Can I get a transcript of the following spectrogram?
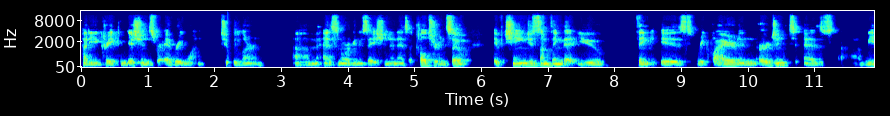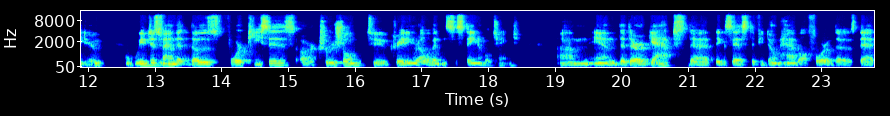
How do you create conditions for everyone to learn um, as an organization and as a culture? And so, if change is something that you think is required and urgent, as uh, we do, we've just found that those four pieces are crucial to creating relevant and sustainable change. Um, and that there are gaps that exist if you don't have all four of those that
